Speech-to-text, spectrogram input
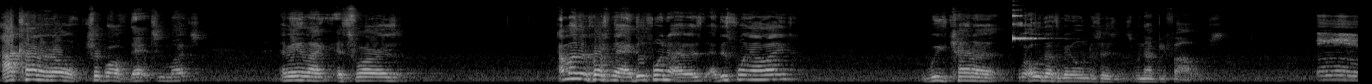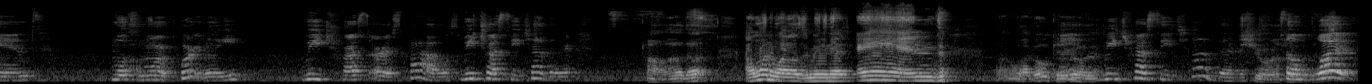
I kind of don't trip off that too much. I mean, like as far as I'm under the impression that at this point, at this point in our life, we kind of we're old enough to make our own decisions. We're not be followers. And most more importantly, we trust our spouse. We trust each other. Oh, that, that- I wonder why those mean that. And I'm like, okay, go and ahead. we trust each other. Sure, So what it is. what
